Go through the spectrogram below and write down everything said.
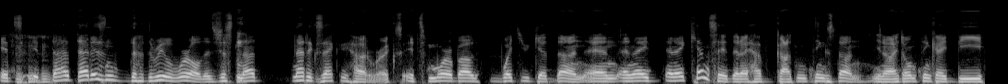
It's it, that that isn't the, the real world. It's just not not exactly how it works. It's more about what you get done. And and I and I can say that I have gotten things done. You know, I don't think I'd be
